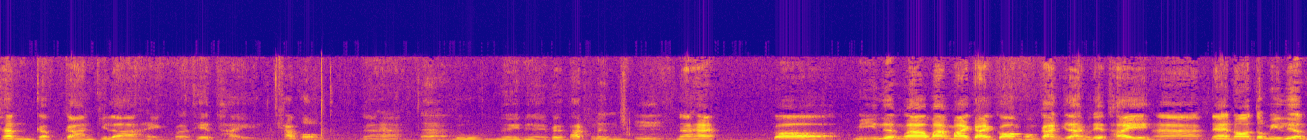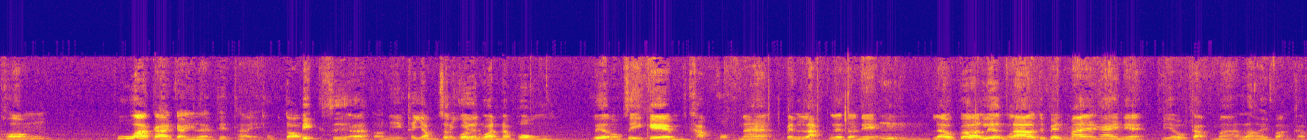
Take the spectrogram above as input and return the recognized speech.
ชั่นกับการกีฬาแห่งประเทศไทยครับผมนะฮะอ่าดูเหนื่อยเหนื่อยๆไปพักหนึ่งอืมนะฮะก็มีเรื่องราวมากมายก่ายกองของการกีฬาแห่งประเทศไทย อ่าแน่นอนต้องมีเรื่องของผู้ว่าการการกีฬาแห่งประเทศไทยถูกต้องบิ๊กเสือตอนนี้ขยับคุณสไปกลเยือนวรรณพงศ์เรื่องของซีเกมครับผมนะฮะเป็นหลักเลยตอนนี้ อืม แล้วก็เรื่องราวจะเป็นมายังไงเนี่ย เดี๋ยวกลับมาเล่าให้ฟังครับ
